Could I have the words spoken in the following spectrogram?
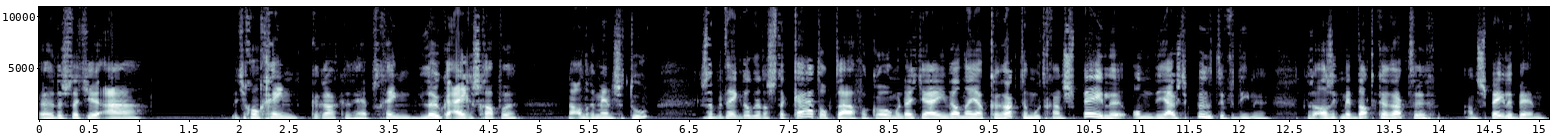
eh, dus dat je A, dat je gewoon geen karakter hebt. Geen leuke eigenschappen naar andere mensen toe. Dus dat betekent ook dat als de kaarten op tafel komen, dat jij wel naar jouw karakter moet gaan spelen om de juiste punten te verdienen. Dus als ik met dat karakter aan het spelen ben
